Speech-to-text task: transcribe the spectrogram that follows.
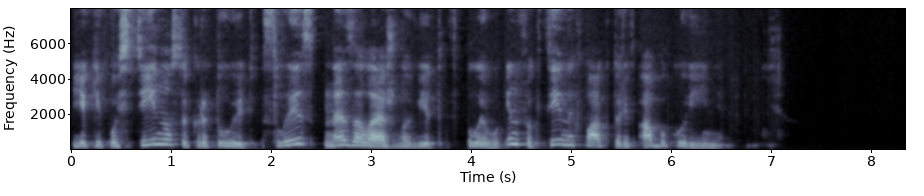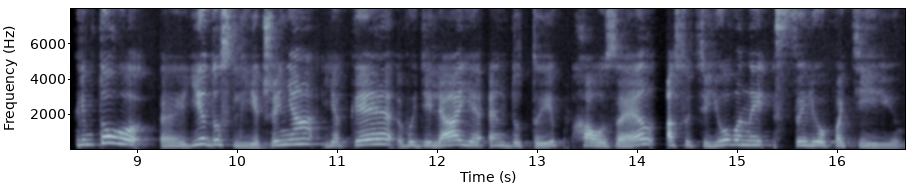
які постійно секретують слиз незалежно від впливу інфекційних факторів або куріння. Крім того, е, є дослідження, яке виділяє ендотип ХОЗЛ, асоційований з циліопатією.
